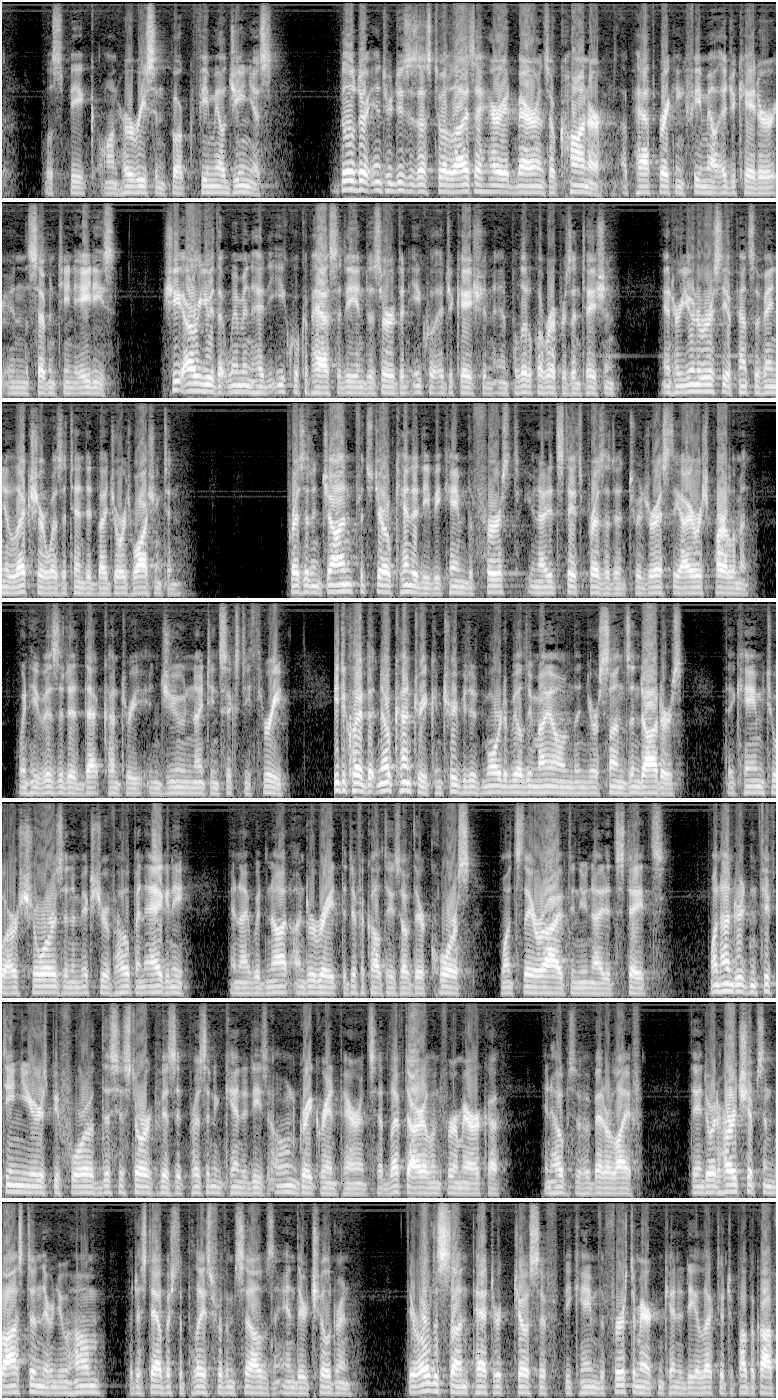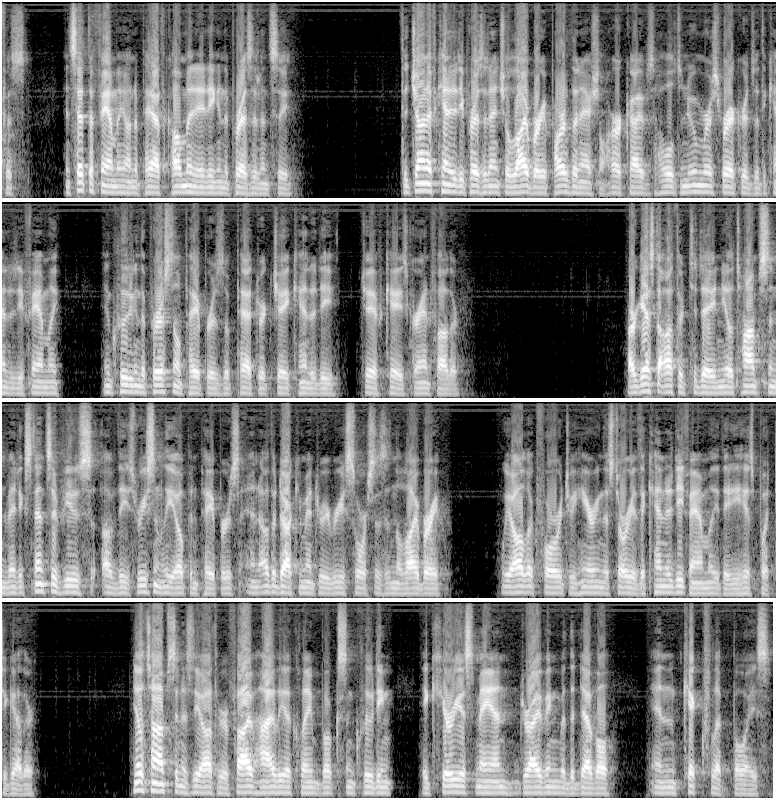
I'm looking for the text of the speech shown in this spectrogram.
will speak on her recent book, Female Genius. Bilder introduces us to Eliza Harriet Barons O'Connor, a path-breaking female educator in the 1780s. She argued that women had equal capacity and deserved an equal education and political representation, and her University of Pennsylvania lecture was attended by George Washington. President John Fitzgerald Kennedy became the first United States president to address the Irish Parliament when he visited that country in June 1963. He declared that no country contributed more to building my own than your sons and daughters. They came to our shores in a mixture of hope and agony, and I would not underrate the difficulties of their course once they arrived in the United States. 115 years before this historic visit, President Kennedy's own great-grandparents had left Ireland for America in hopes of a better life. They endured hardships in Boston, their new home, but established a place for themselves and their children. Their oldest son, Patrick Joseph, became the first American Kennedy elected to public office and set the family on a path culminating in the presidency. The John F. Kennedy Presidential Library, part of the National Archives, holds numerous records of the Kennedy family, including the personal papers of Patrick J. Kennedy, JFK's grandfather. Our guest author today, Neil Thompson, made extensive use of these recently opened papers and other documentary resources in the library. We all look forward to hearing the story of the Kennedy family that he has put together. Neal Thompson is the author of five highly acclaimed books, including a Curious Man, Driving with the Devil, and Kickflip Boys.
